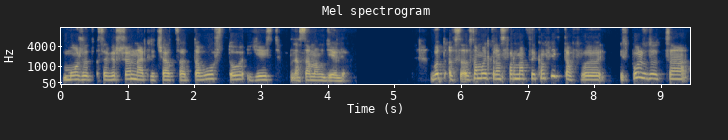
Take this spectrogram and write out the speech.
может совершенно отличаться от того, что есть на самом деле. Вот в самой трансформации конфликтов э, используются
